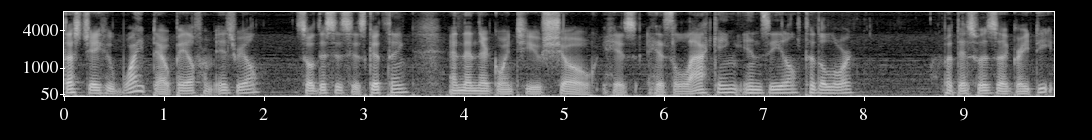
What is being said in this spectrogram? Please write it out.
Thus Jehu wiped out Baal from Israel. So this is his good thing. And then they're going to show his, his lacking in zeal to the Lord. But this was a great deed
